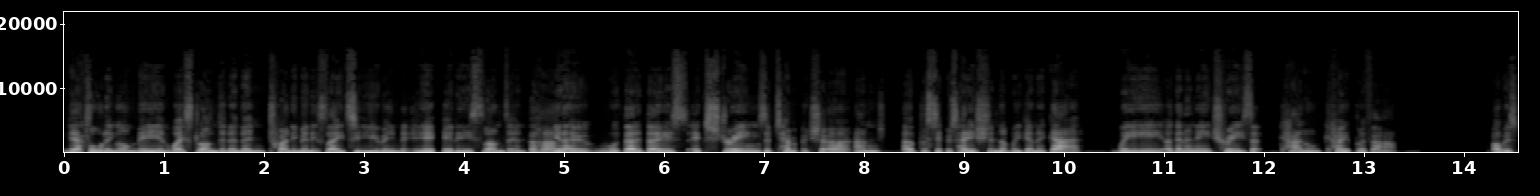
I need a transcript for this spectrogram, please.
yes. falling on me in West London, and then twenty minutes later you in in East London. Uh-huh. You know, th- those extremes of temperature and uh, precipitation that we're going to get, we are going to need trees that can cope with that. I was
